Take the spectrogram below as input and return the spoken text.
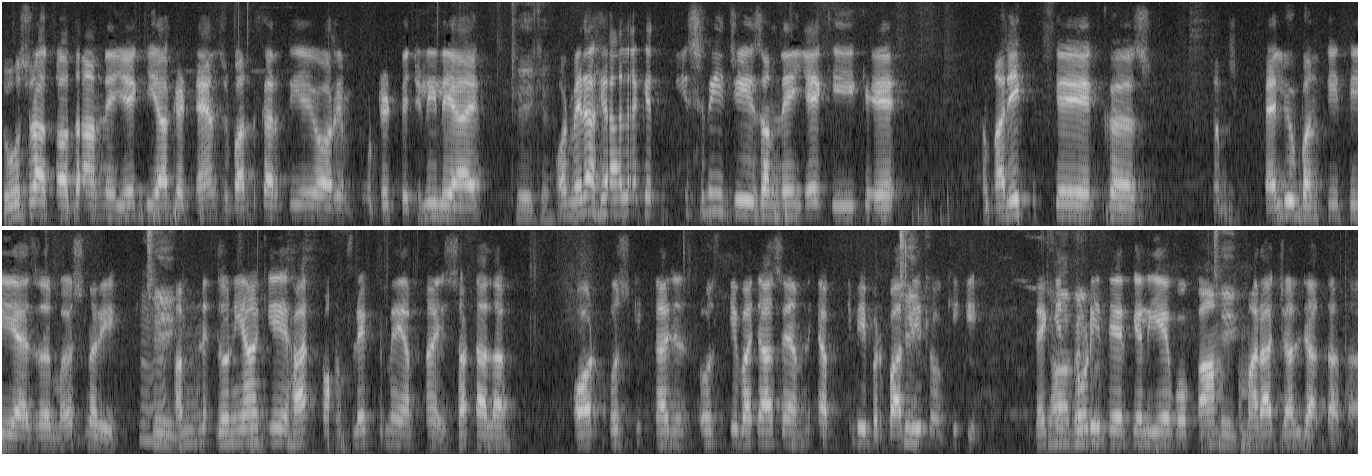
दूसरा सौदा हमने ये किया कि डैम्स बंद कर दिए और इम्पोर्टेड बिजली ले आए। ठीक है। और मेरा ख्याल है कि तीसरी चीज़ हमने ये की कि हमारी के एक वैल्यू बनती थी एज अ मर्सनरी हमने दुनिया के हर कॉन्फ्लिक्ट में अपना हिस्सा डाला और उसकी उसकी वजह से हमने अपनी भी बर्बादी तो की लेकिन हाँ, थोड़ी देर के लिए वो काम हमारा चल जाता था।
